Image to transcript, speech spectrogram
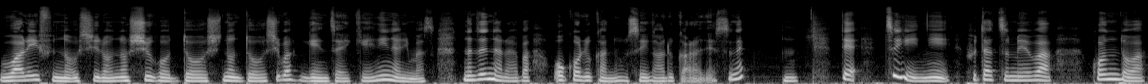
What if の後ろの主語動詞の動詞は現在形になります。なぜならば起こる可能性があるからですね。うん、で次に2つ目は今度は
